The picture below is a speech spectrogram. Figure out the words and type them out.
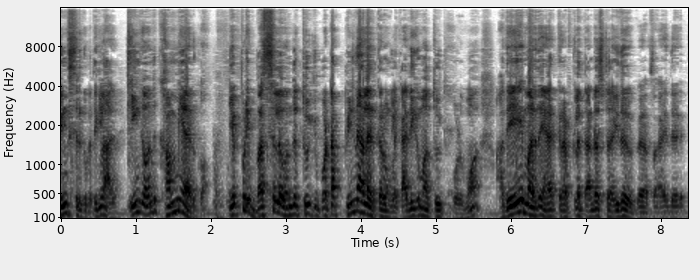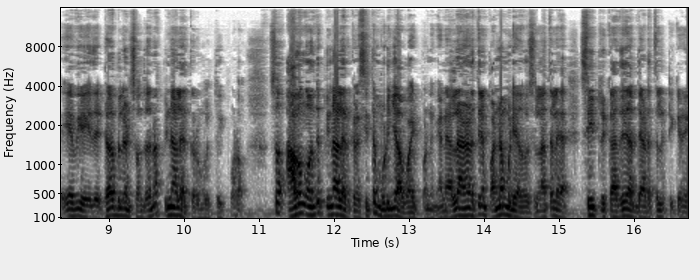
விங்ஸ் இருக்கு பார்த்தீங்களா இங்க வந்து கம்மியா இருக்கும். எப்படி பஸ்ல வந்து தூக்கி போட்டா பின்னால இருக்கிறவங்களுக்கு அதிகமா தூக்கி போடுமோ அதே மாதிரி தான் ஏர்கிராஃப்ட்ல தண்டஸ்டோ இது இது ஏவி இது டர்புலன்ஸ் வந்ததுன்னா பின்னால் இருக்கிறவங்களுக்கு தூக்கி போடும். ஸோ அவங்க வந்து பின்னால் இருக்கிற சீட்டை முடிஞ்சால் அவாய்ட் பண்ணுங்க. எல்லா இடத்துலையும் பண்ண முடியாது. ஒரு சில நேரத்தில் சீட் இருக்காது அந்த இடத்துல டிக்கெட்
